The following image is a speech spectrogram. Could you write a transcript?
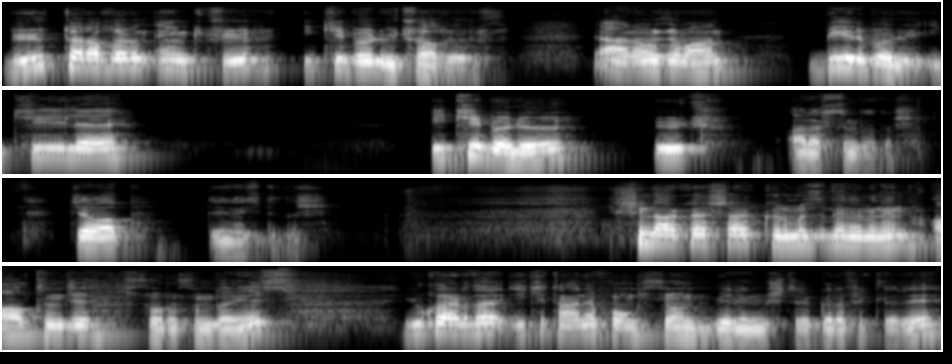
Büyük tarafların en küçüğü 2 bölü 3 alıyoruz. Yani o zaman 1 bölü 2 ile 2 bölü 3 arasındadır. Cevap denizlidir. Şimdi arkadaşlar kırmızı denemenin 6. sorusundayız. Yukarıda iki tane fonksiyon verilmiştir grafikleri.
